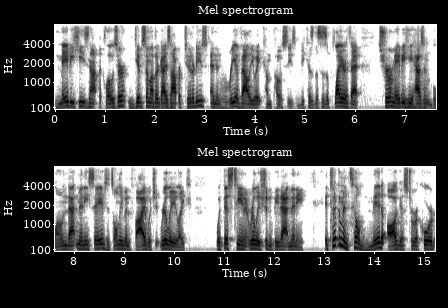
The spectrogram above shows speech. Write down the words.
maybe he's not the closer. Give some other guys opportunities and then reevaluate come postseason because this is a player that sure, maybe he hasn't blown that many saves. It's only been five, which it really like with this team, it really shouldn't be that many. It took him until mid August to record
